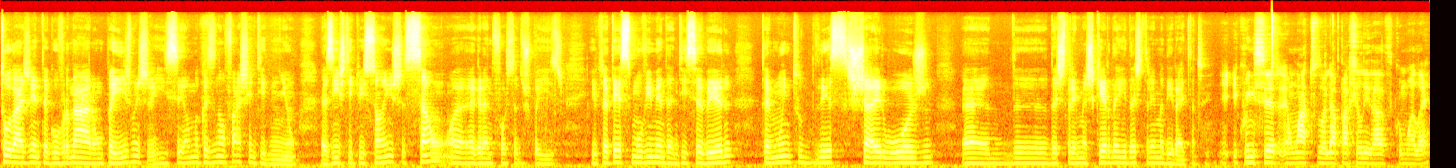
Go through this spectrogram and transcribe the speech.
toda a gente a governar um país, mas isso é uma coisa que não faz sentido nenhum. As instituições são a grande força dos países. E, portanto, esse movimento anti-saber tem muito desse cheiro hoje uh, de, da extrema esquerda e da extrema direita. E, e, conhecer é um ato de olhar para a realidade como ela é?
